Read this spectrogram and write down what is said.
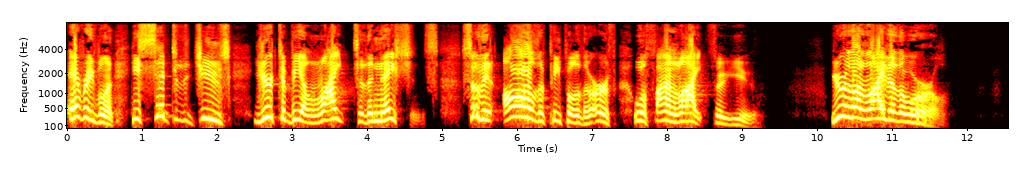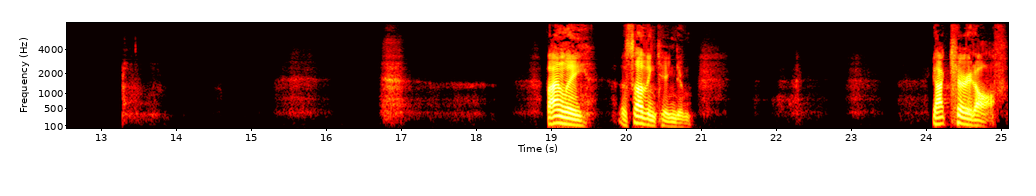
everyone. He said to the Jews, You're to be a light to the nations so that all the people of the earth will find light through you. You're the light of the world. Finally, the southern kingdom got carried off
